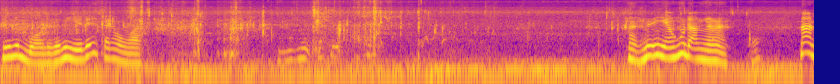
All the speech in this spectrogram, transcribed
นี่ในบ่วงนี่ก็มีอยู่เด้อจ้าน้องว่านั่นไม่อหยังหูดังหยังนั่นนั่น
